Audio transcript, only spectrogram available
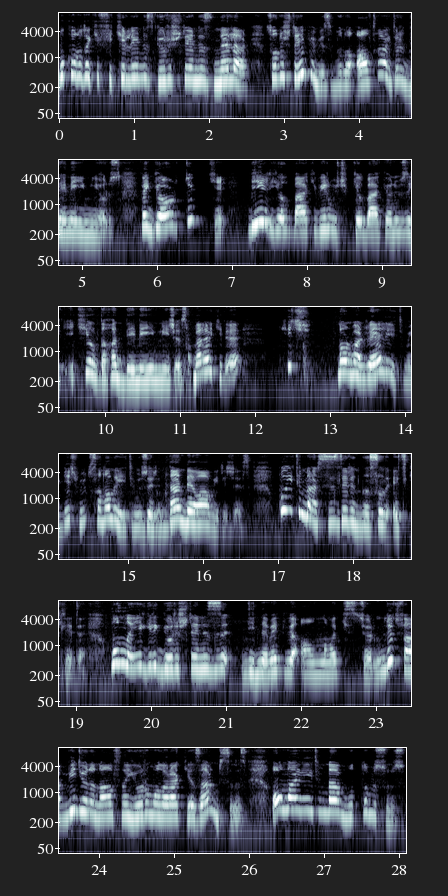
Bu konudaki fikirleriniz, görüşleriniz neler? Sonuçta hepimiz bunu 6 aydır deneyimliyoruz ve gördük ki bir yıl belki bir buçuk yıl belki önümüzdeki iki yıl daha deneyimleyeceğiz. Belki de hiç normal reel eğitime geçmeyip sanal eğitim üzerinden devam edeceğiz. Bu eğitimler sizleri nasıl etkiledi? Bununla ilgili görüşlerinizi dinlemek ve anlamak istiyorum. Lütfen videonun altına yorum olarak yazar mısınız? Online eğitimden mutlu musunuz?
